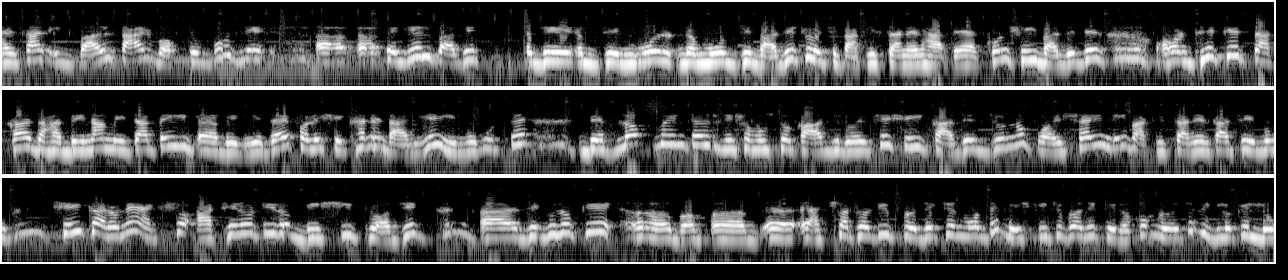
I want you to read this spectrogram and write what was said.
এহসান ইকবাল তার বক্তব্য যে ফেডারেল বাজেট যে যে মোট যে বাজেট রয়েছে পাকিস্তানের হাতে এখন, সেই বাজেটের অর্ধেকের টাকা দেনা মেটাতেই বেরিয়ে যায়। ফলে সেখানে দাঁড়িয়ে এই মুহূর্তে ডেভেলপমেন্টাল যে সমস্ত কাজ রয়েছে, সেই কাজের জন্য পয়সাই নেই পাকিস্তানের কাছে এবং সেই কারণে একশো আট আঠেরোটিরও বেশি প্রজেক্ট যেগুলোকে একশো আঠেরোটি প্রজেক্টের মধ্যে বেশ কিছু প্রজেক্ট এরকম রয়েছে, যেগুলোকে লো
